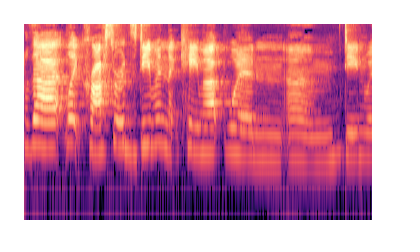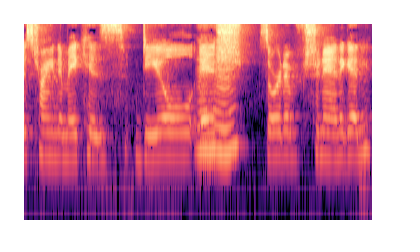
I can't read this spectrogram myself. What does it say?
That like crossroads demon that came up when um, Dean was trying to make his deal ish Mm-hmm. sort of shenanigan.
